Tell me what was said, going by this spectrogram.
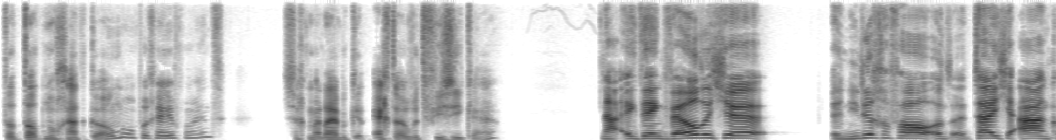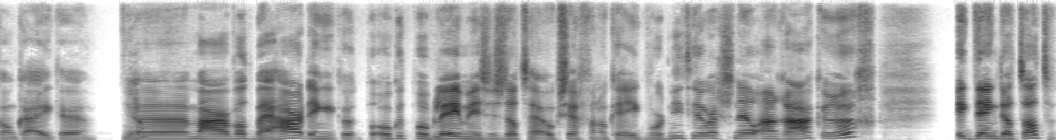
dat dat nog gaat komen op een gegeven moment? Zeg maar, dan heb ik het echt over het fysieke, hè? Nou, ik denk wel dat je in ieder geval een, een tijdje aan kan kijken. Ja? Eh, maar wat bij haar denk ik ook het probleem is, is dat zij ook zegt van oké, ik word niet heel erg snel aanrakerig. Ik denk dat dat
